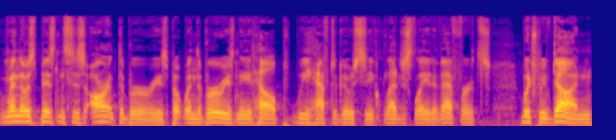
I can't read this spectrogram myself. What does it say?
when those businesses aren't the breweries, but when the breweries need help, we have to go seek legislative efforts, which we've done,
